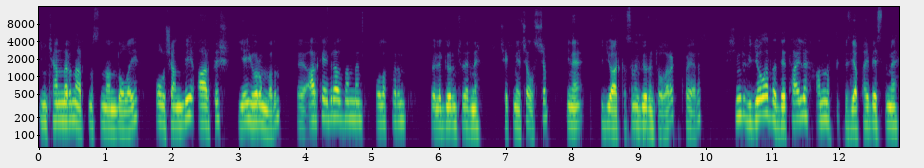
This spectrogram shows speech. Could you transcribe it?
imkanların artmasından dolayı oluşan bir artış diye yorumladım. Ee, arkaya birazdan ben oğlakların böyle görüntülerini çekmeye çalışacağım. Yine video arkasına görüntü olarak koyarız. Şimdi videolarda detaylı anlattık biz. Yapay besleme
